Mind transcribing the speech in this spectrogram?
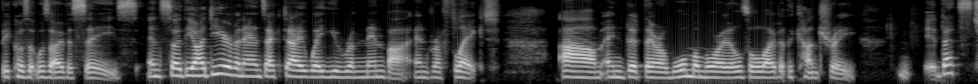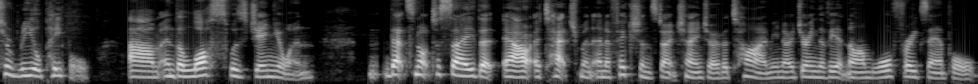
because it was overseas. And so the idea of an Anzac Day where you remember and reflect, um, and that there are war memorials all over the country, that's to real people, um, and the loss was genuine that's not to say that our attachment and affections don't change over time. You know, during the Vietnam War, for example,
